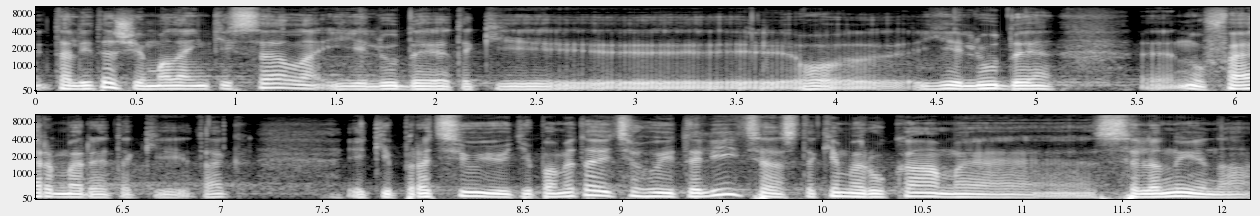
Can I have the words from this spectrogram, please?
Італії теж є маленькі села, і є люди такі, е, є люди, е, ну, фермери такі, так, які працюють. І пам'ятаю цього італійця з такими руками е, селянина,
